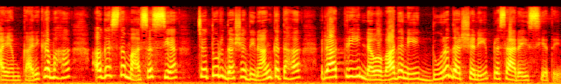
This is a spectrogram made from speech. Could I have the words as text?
अयं कार्यक्रमः अगस्तमासस्य चतुर्दशदिनाङ्कतः रात्रि नववादने दूरदर्शने प्रसारयिष्यते।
